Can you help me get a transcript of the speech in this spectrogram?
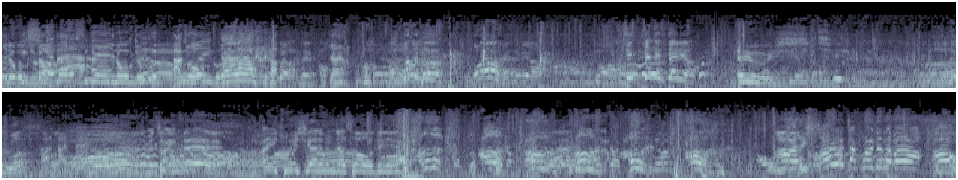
인어공주다 시계. 인어공주 그거 나줘? 야야야야 야야 진짜 내 스타일이야. 에휴, 씨. 잘 좋아? 어, 요즘에 짱인데. 아니, 좋은 시간에 혼자서 어디. 아이씨, 아 유, 짝불 됐나봐요. 아우.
